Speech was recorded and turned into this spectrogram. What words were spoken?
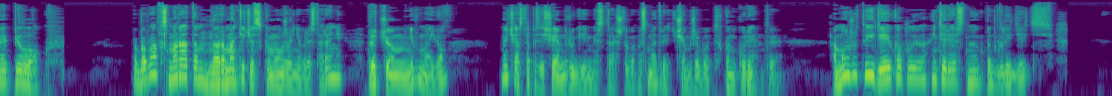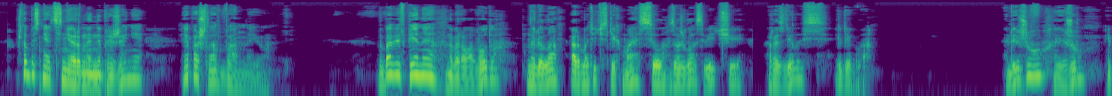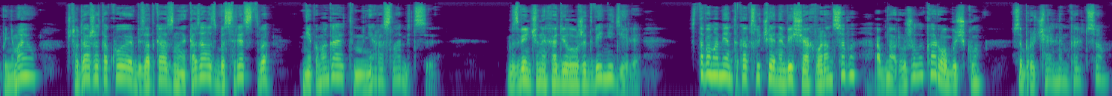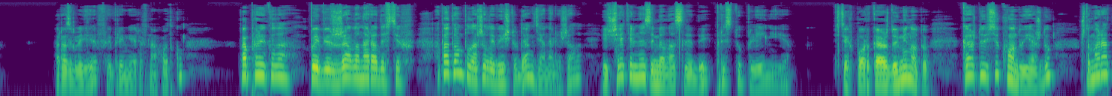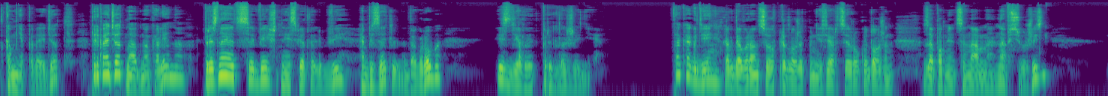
Эпилог. Побывав с Маратом на романтическом ужине в ресторане, причем не в моем, мы часто посещаем другие места, чтобы посмотреть, чем живут конкуренты. А может, и идею какую интересную подглядеть. Чтобы снять нервное напряжение, я пошла в ванную. Добавив пены, набрала воду, налила ароматических масел, зажгла свечи, разделась и легла. Лежу, лежу и понимаю, что даже такое безотказное, казалось бы, средство не помогает мне расслабиться. Взвинченный ходила уже две недели. С того момента, как случайно в вещах Воронцова обнаружила коробочку с обручальным кольцом. Разглядев и примерив находку, попрыгала, повизжала на радостях, а потом положила вещь туда, где она лежала, и тщательно замела следы преступления. С тех пор каждую минуту Каждую секунду я жду, что Марат ко мне подойдет, припадет на одно колено, признается в вечной и светлой любви, обязательно до гроба, и сделает предложение. Так как день, когда Воронцов предложит мне сердце и руку, должен запомниться нам на всю жизнь,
